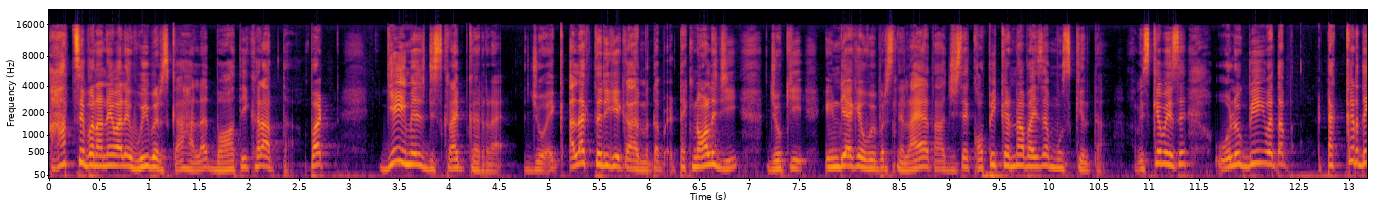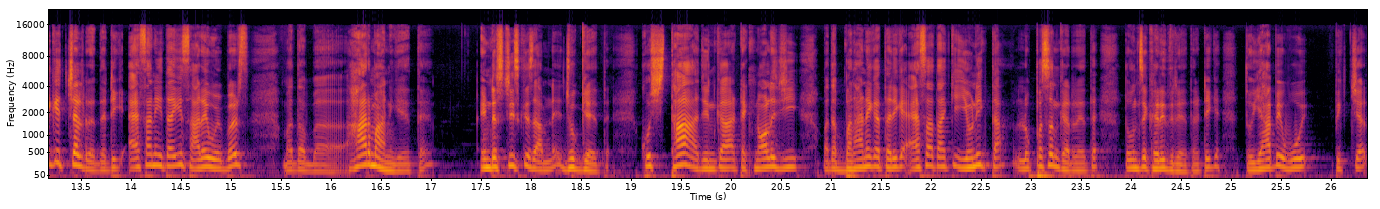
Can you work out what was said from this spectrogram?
हाथ से बनाने वाले वीवर्स का हालत बहुत ही ख़राब था। बट ये इमेज डिस्क्राइब कर रहा है। जो एक अलग तरीके का मतलब टेक्नोलॉजी जो कि इंडिया के वेबर्स ने लाया था, जिसे कॉपी करना भाई साहब मुश्किल था। अब इसके वजह से वो लोग भी मतलब टक्कर दे के चल रहे थे, ठीक ऐसा नहीं था कि सारे वेबर्स मतलब हार मान गए थे इंडस्ट्रीज़ के सामने झुक गए थे। कुछ था जिनका टेक्नोलॉजी मतलब बनाने का तरीका ऐसा था कि यूनिक था, लोग पसंद कर रहे थे तो उनसे खरीद रहे थे, ठीक है? तो यहाँ पे वो पिक्चर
